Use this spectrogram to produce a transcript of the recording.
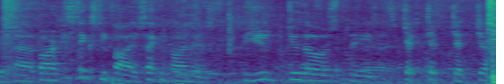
Uh, bar 65, second violins. Could you do those, please? Jet, jet, jet, jet.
